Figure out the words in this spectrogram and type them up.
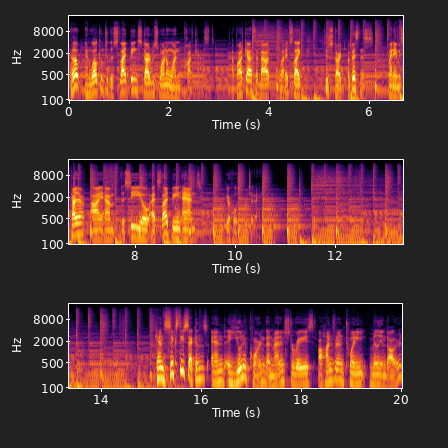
Hello, and welcome to the Slidebean Startups 101 podcast, a podcast about what it's like to start a business. My name is Caya. I am the CEO at Slidebean and your host for today. Can 60 seconds end a unicorn that managed to raise $120 million?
